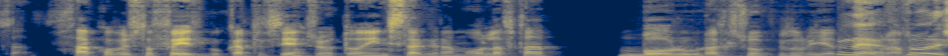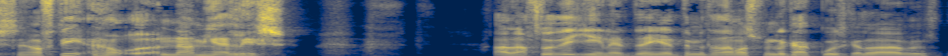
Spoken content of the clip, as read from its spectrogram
θα, θα κόβει στο facebook κατευθείαν, το instagram, όλα αυτά μπορούν να χρησιμοποιηθούν για Ναι, αυτό ορίστε. Αυτή, να μια λύση. Αλλά αυτό δεν γίνεται γιατί μετά θα μας πούνε κακούς, κατάλαβες.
